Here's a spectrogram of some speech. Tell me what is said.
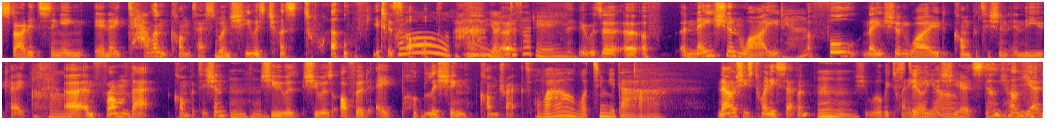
started singing in a talent contest when she was just 12 years old. 어, 아, 12살에. It was a, a, a f- a nationwide, Yeah. a full nationwide competition in the UK, uh, and from that competition, she was she was offered a publishing contract. 와우, 멋집니다. Now she's 27. Mm. She will be 28 this year. It's still young, yeah.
